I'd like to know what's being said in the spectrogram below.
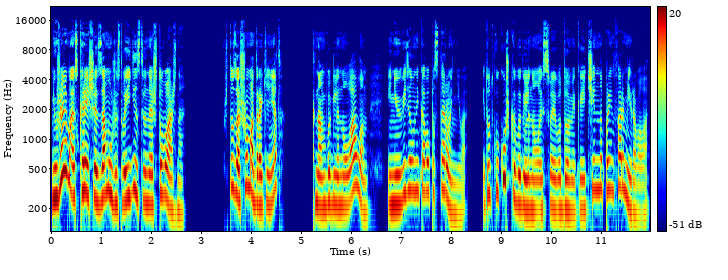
Неужели мое скорейшее замужество единственное, что важно? Что за шум, а драки нет? К нам выглянул Алан и не увидел никого постороннего. И тут кукушка выглянула из своего домика и чинно проинформировала.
